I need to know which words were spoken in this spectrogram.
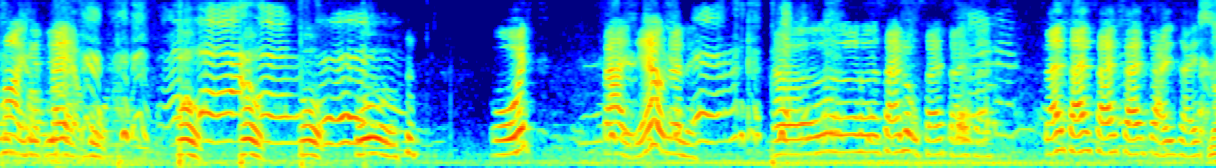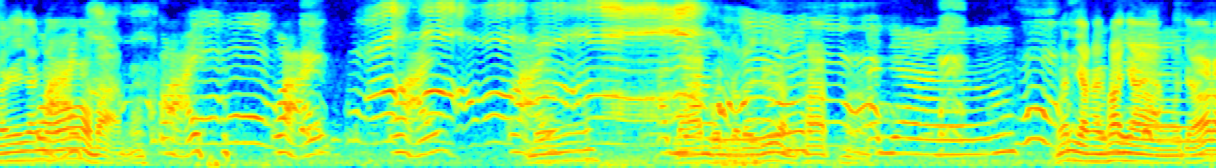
กน้อยเฮ็ดแล้วโหโหโหโหโหโอ้ยตายแล้วนั่นนี่เออสายลูกสายสายสายสายสายสายสายสายสายยากเฮ็ดหยังเนาะบ้านนะหวายหวายหวายหวายเบิ่งอันบ้านงเพิ่นก็ได้เรื่องคักอันยังมันอยากให้พายางบ่จัก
